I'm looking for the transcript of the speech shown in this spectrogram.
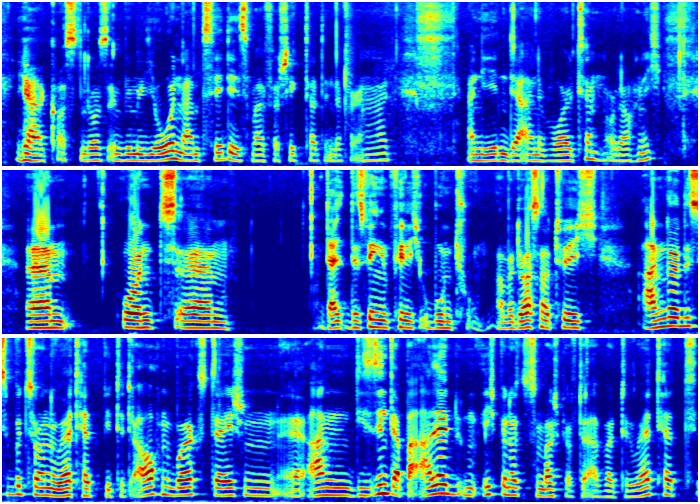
ja kostenlos irgendwie Millionen an CDs mal verschickt hat in der Vergangenheit an jeden, der eine wollte oder auch nicht. Ähm, und ähm, da, deswegen empfehle ich Ubuntu. Aber du hast natürlich andere Distributionen. Red Hat bietet auch eine Workstation äh, an. Die sind aber alle, ich benutze zum Beispiel auf der Arbeit Red Hat.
